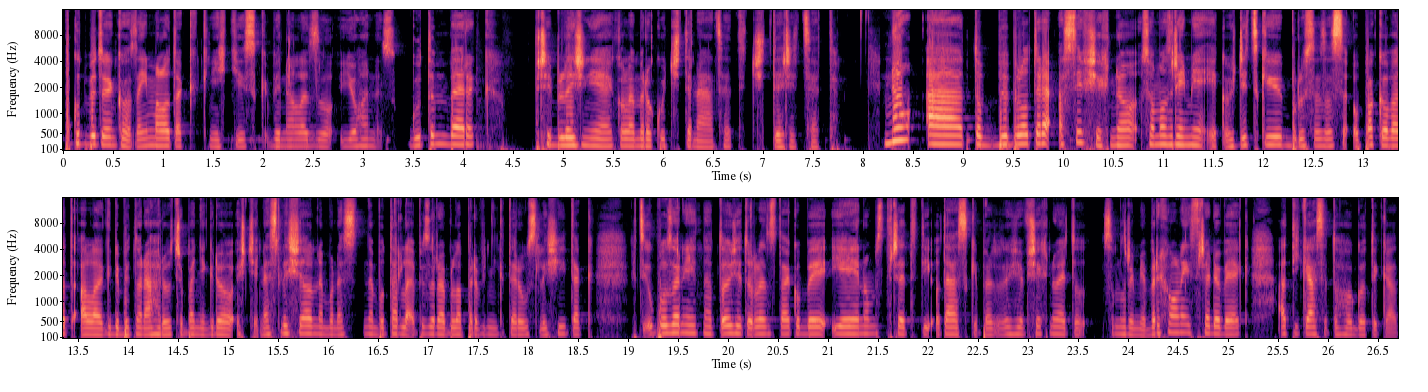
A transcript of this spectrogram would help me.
Pokud by to někoho zajímalo, tak knihtisk vynalezl Johannes Gutenberg přibližně kolem roku 1440. No a to by bylo teda asi všechno. Samozřejmě, jako vždycky, budu se zase opakovat, ale kdyby to náhodou třeba někdo ještě neslyšel, nebo, nes, nebo tahle epizoda byla první, kterou slyší, tak chci upozornit na to, že tohle je jenom střed té otázky, protože všechno je to samozřejmě vrcholný středověk a týká se toho gotika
